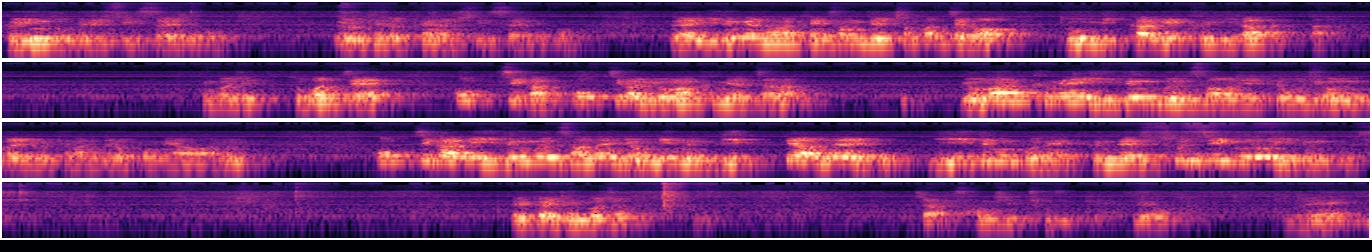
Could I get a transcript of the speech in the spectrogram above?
그림도 그릴 수 있어야 되고 이렇게도 표현할 수 있어야 되고 그 다음에 이등변 삼각형의 성질 첫 번째 뭐? 두 밑각의 크기가 같다. 된 거지? 두 번째 꼭지각 꼭지각 요만큼이었잖아. 요만큼의 이등분선 이렇게 오징어 눈깔 이렇게 만들어 보면 꼭지각의 이등분선은 여기 있는 밑변을 이등분해. 근데 수직으로 이등분. 여기까지 된 거죠? 자, 30초 줄게. 외워. 왜?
